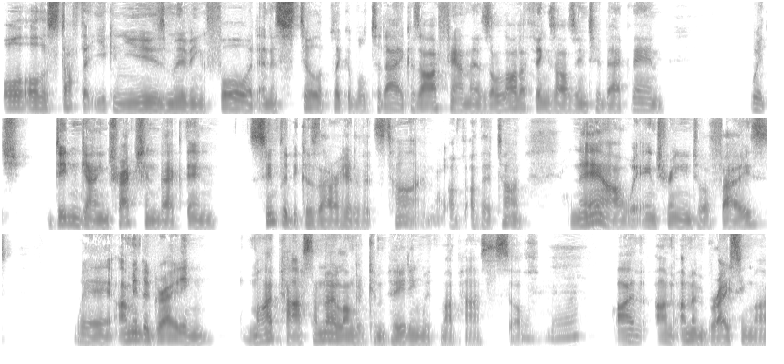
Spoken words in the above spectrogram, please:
all, all the stuff that you can use moving forward and is still applicable today. Because I found there's a lot of things I was into back then which didn't gain traction back then simply because they were ahead of its time, right. of, of their time. Now we're entering into a phase where I'm integrating my past. I'm no longer competing with my past self. Mm-hmm. I'm, I'm, I'm embracing my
